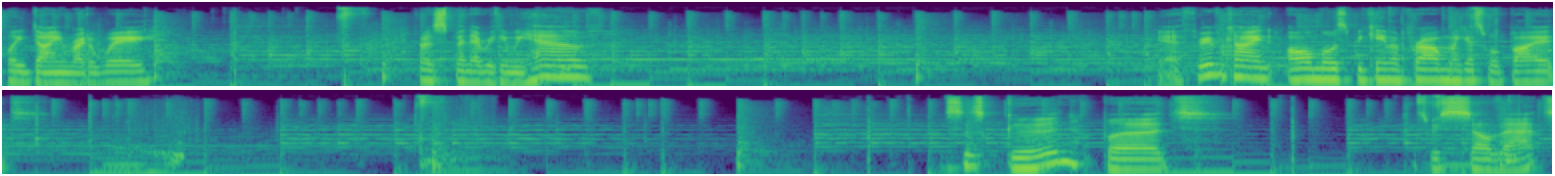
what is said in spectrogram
Probably dying right away. Try to spend everything we have. Yeah, three of a kind almost became a problem. I guess we'll buy it. This is good, but as we sell that.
